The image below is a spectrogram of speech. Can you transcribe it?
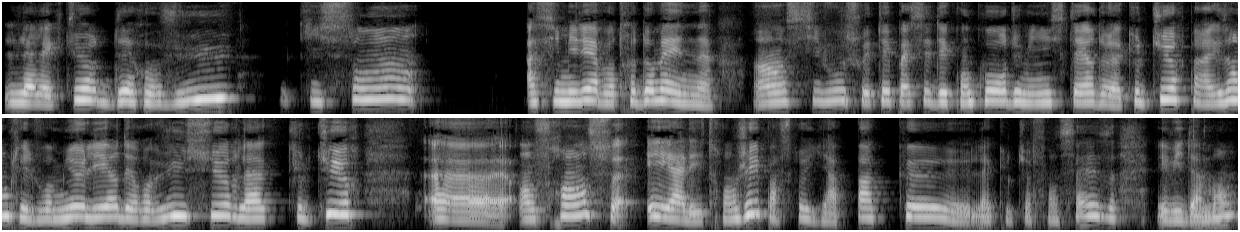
la lecture des revues qui sont assimilées à votre domaine. Hein. Si vous souhaitez passer des concours du ministère de la Culture, par exemple, il vaut mieux lire des revues sur la culture en France et à l'étranger, parce qu'il n'y a pas que la culture française, évidemment.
